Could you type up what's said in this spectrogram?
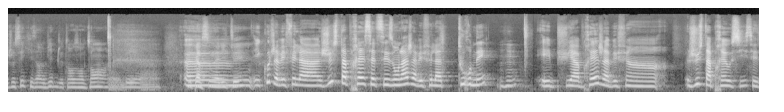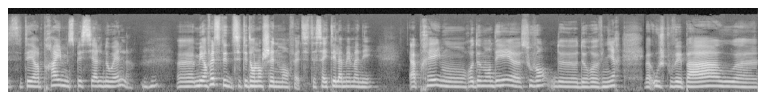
Je sais qu'ils invitent de temps en temps des, personnalités. Écoute, j'avais fait la. Juste après cette saison-là, j'avais fait la tournée. Mhm. Et puis après, j'avais fait un, Juste après aussi, c'était un prime spécial Noël. Mhm. Euh, mais en fait, c'était dans l'enchaînement, en fait. Ça a été la même année. Après, ils m'ont redemandé euh, souvent de, revenir, bah, où je pouvais pas, où, euh,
